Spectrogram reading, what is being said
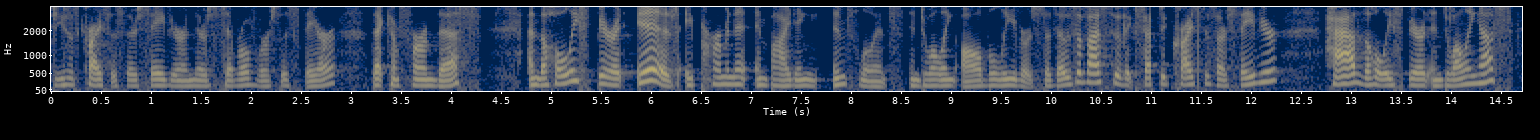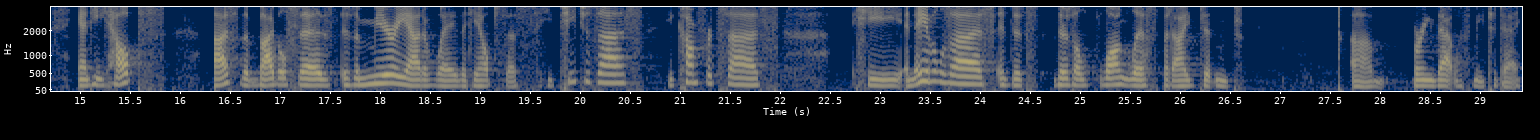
Jesus Christ as their Savior. And there's several verses there that confirm this. And the Holy Spirit is a permanent abiding influence indwelling all believers. So those of us who have accepted Christ as our Savior have the Holy Spirit indwelling us, and He helps us. The Bible says there's a myriad of ways that He helps us. He teaches us, He comforts us, He enables us. And there's a long list, but I didn't um, bring that with me today.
